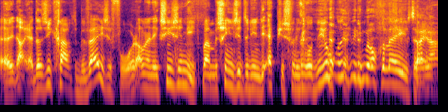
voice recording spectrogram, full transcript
Eh, nou ja, daar zie ik graag de bewijzen voor, alleen ik zie ze niet. Maar misschien zitten die in die appjes van die jongen die we niet meer gelezen. Nou ja,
